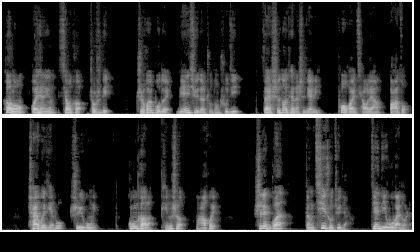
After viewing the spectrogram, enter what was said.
贺龙、关向应、萧克、周士第指挥部队连续的主动出击，在十多天的时间里，破坏桥梁八座，拆毁铁路十余公里，攻克了平社、麻会、石岭关等七处据点，歼敌五百多人，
